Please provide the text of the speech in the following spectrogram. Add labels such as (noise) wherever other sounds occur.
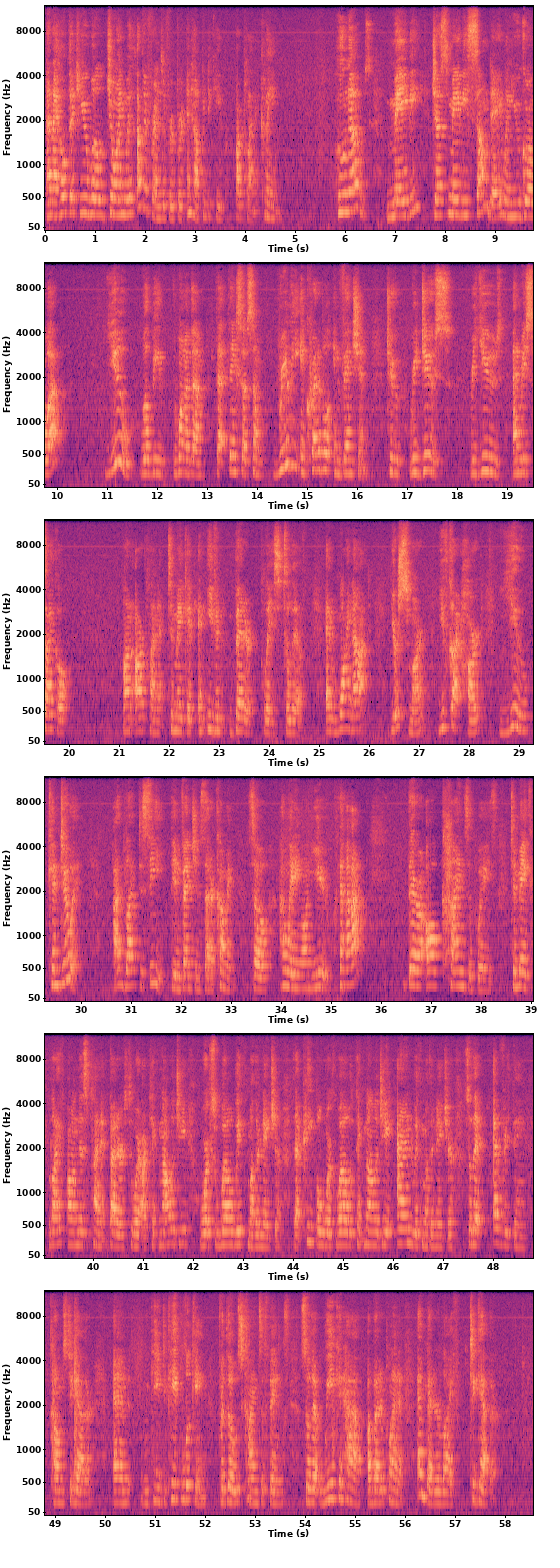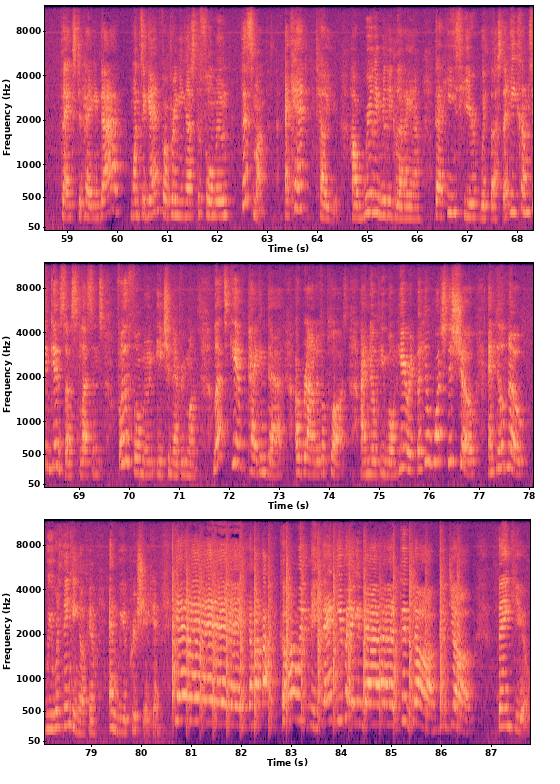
And I hope that you will join with other friends of Rupert in helping to keep our planet clean. Who knows? Maybe, just maybe someday when you grow up, you will be one of them that thinks of some really incredible invention to reduce, reuse, and recycle on our planet to make it an even better place to live. And why not? You're smart, you've got heart, you can do it. I'd like to see the inventions that are coming, so I'm waiting on you. (laughs) there are all kinds of ways to make life on this planet better to where our technology works well with Mother Nature, that people work well with technology and with Mother Nature so that everything comes together. And we need to keep looking for those kinds of things so that we can have a better planet and better life together. Thanks to Peg and Dad once again for bringing us the full moon this month. I can't tell you how really, really glad I am that he's here with us, that he comes and gives us lessons for the full moon each and every month. Let's give Peg and Dad a round of applause. I know he won't hear it, but he'll watch this show and he'll know we were thinking of him and we appreciate him. Yay! (laughs) Come on with me. Thank you, Peg and Dad. Good job. Good job. Thank you.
